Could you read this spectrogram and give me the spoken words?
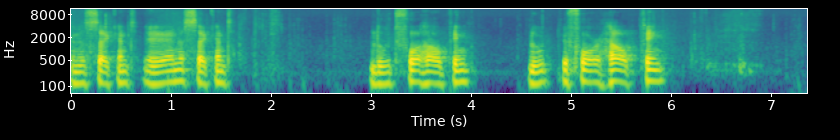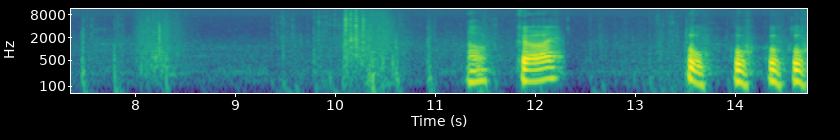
In a second, in a second. Loot for helping. Loot before helping. Okay. Oh, oh, oh, oh,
